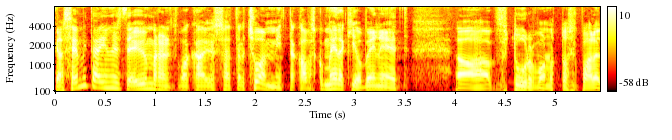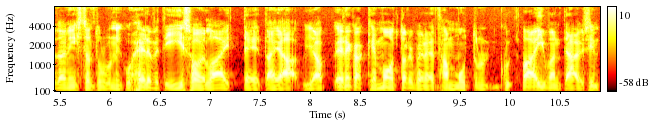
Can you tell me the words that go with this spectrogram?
Ja se, mitä ihmiset ei ymmärrä nyt, vaikka jos ajattelet Suomen mittakaavassa, kun meilläkin on veneet äh, turvonnut tosi paljon, tai niistä on tullut niin kuin helvetin isoja laitteita, ja, ja ennen kaikkea moottoriveneet on muuttunut niin kuin aivan täysin.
